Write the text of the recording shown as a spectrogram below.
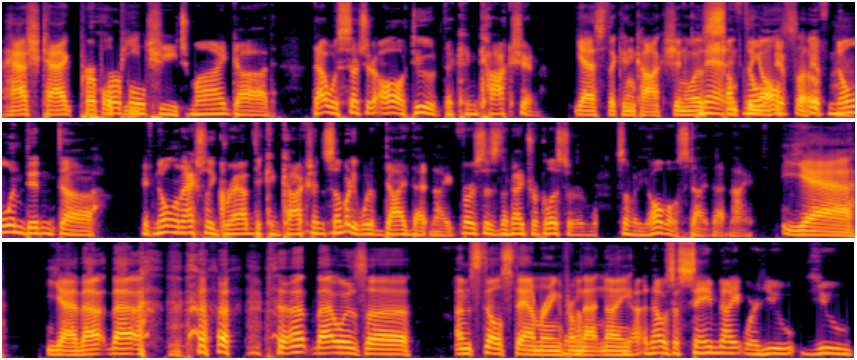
Hashtag purple, peach. My God. That was such an oh dude, the concoction. Yes, the concoction was Man, if something also. If, if Nolan didn't uh if Nolan actually grabbed the concoction, somebody would have died that night versus the nitroglycerin. Somebody almost died that night. Yeah. Yeah, that that that was uh I'm still stammering from Yeah. that night. Yeah, and that was the same night where you you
